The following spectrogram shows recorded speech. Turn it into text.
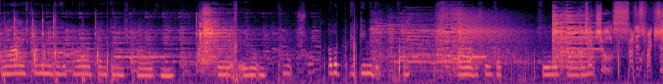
Oh Mann, ich kann mir diese Powerpunkte nicht kaufen. Äh, also im Clubshop. Aber gehen wir direkt hin. Aber spielen gerade Solo-Folge. Potential satisfaction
